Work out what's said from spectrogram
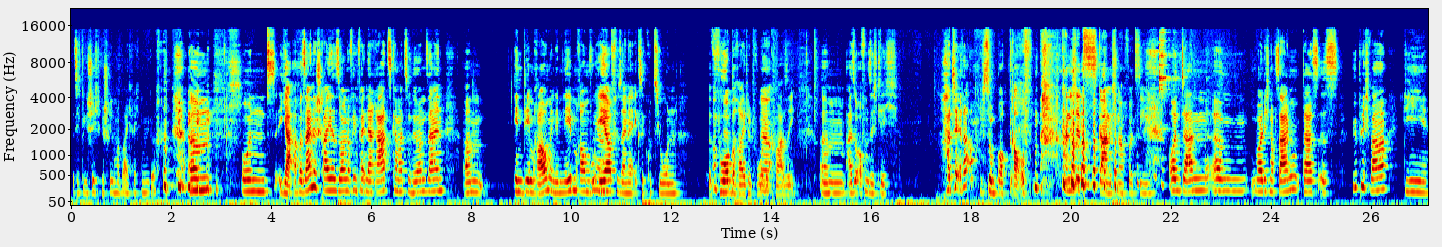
als ich die Geschichte geschrieben habe, war ich recht müde. ähm, und ja, aber seine Schreie sollen auf jeden Fall in der Ratskammer zu hören sein, ähm, in dem Raum, in dem Nebenraum, wo Ja. er für seine Exekution äh, Okay. vorbereitet wurde Ja. quasi. Ähm, also offensichtlich hatte er da auch nicht so einen Bock drauf. Kann ich jetzt gar nicht nachvollziehen. Und dann ähm, wollte ich noch sagen, dass es üblich war, die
